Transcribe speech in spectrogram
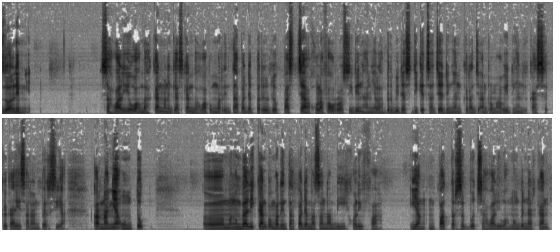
zolim. Sahwaliyullah bahkan menegaskan bahwa pemerintah pada periode pasca Khulafaur Rasidin hanyalah berbeda sedikit saja dengan kerajaan Romawi dengan kekaisaran Persia. Karenanya untuk e, mengembalikan pemerintah pada masa Nabi Khalifah yang empat tersebut Sahwaliyullah membenarkan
